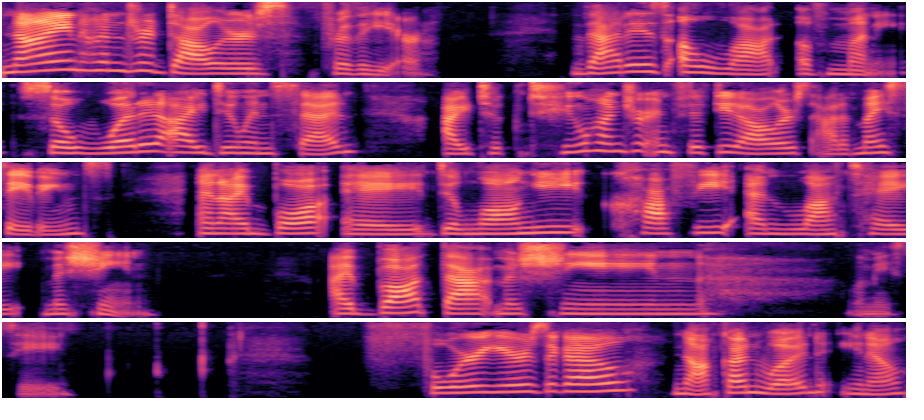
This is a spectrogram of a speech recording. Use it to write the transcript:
$900 for the year. That is a lot of money. So, what did I do instead? I took $250 out of my savings and I bought a DeLonghi coffee and latte machine. I bought that machine, let me see, four years ago, knock on wood, you know,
